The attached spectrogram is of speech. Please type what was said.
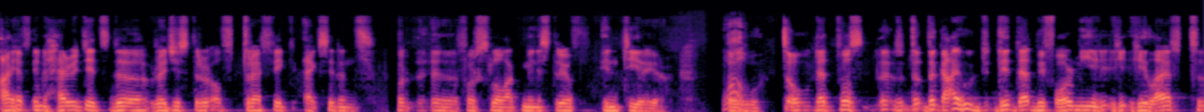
I have inherited the register of traffic accidents for uh, for Slovak Ministry of Interior. Wow. So, so that was the, the guy who did that before me. He, he left, uh,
